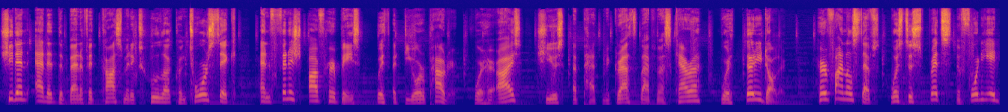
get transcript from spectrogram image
She then added the Benefit Cosmetics Hoola Contour Stick and finished off her base with a Dior powder. For her eyes, she used a Pat McGrath Lab Mascara worth $30. Her final steps was to spritz the $48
